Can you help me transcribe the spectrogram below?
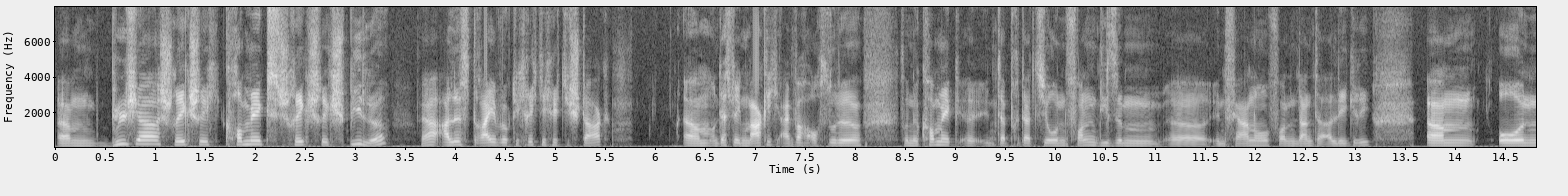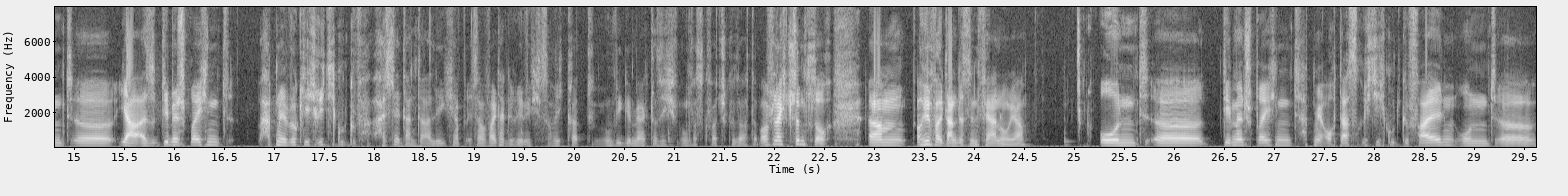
ähm, Schrägstrich Comics, Schrägstrich Spiele. Ja, alles drei wirklich richtig, richtig stark. Ähm, und deswegen mag ich einfach auch so eine, so eine Comic-Interpretation von diesem äh, Inferno von Dante Allegri. Ähm, und äh, ja, also dementsprechend hat mir wirklich richtig gut gefallen. Heißt der Dante Ali? Ich habe jetzt auch weitergeredet. Jetzt habe ich gerade irgendwie gemerkt, dass ich irgendwas Quatsch gesagt habe. Aber vielleicht stimmt's doch. Ähm, auf jeden Fall Dantes Inferno, ja. und äh, dementsprechend hat mir auch das richtig gut gefallen und äh,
